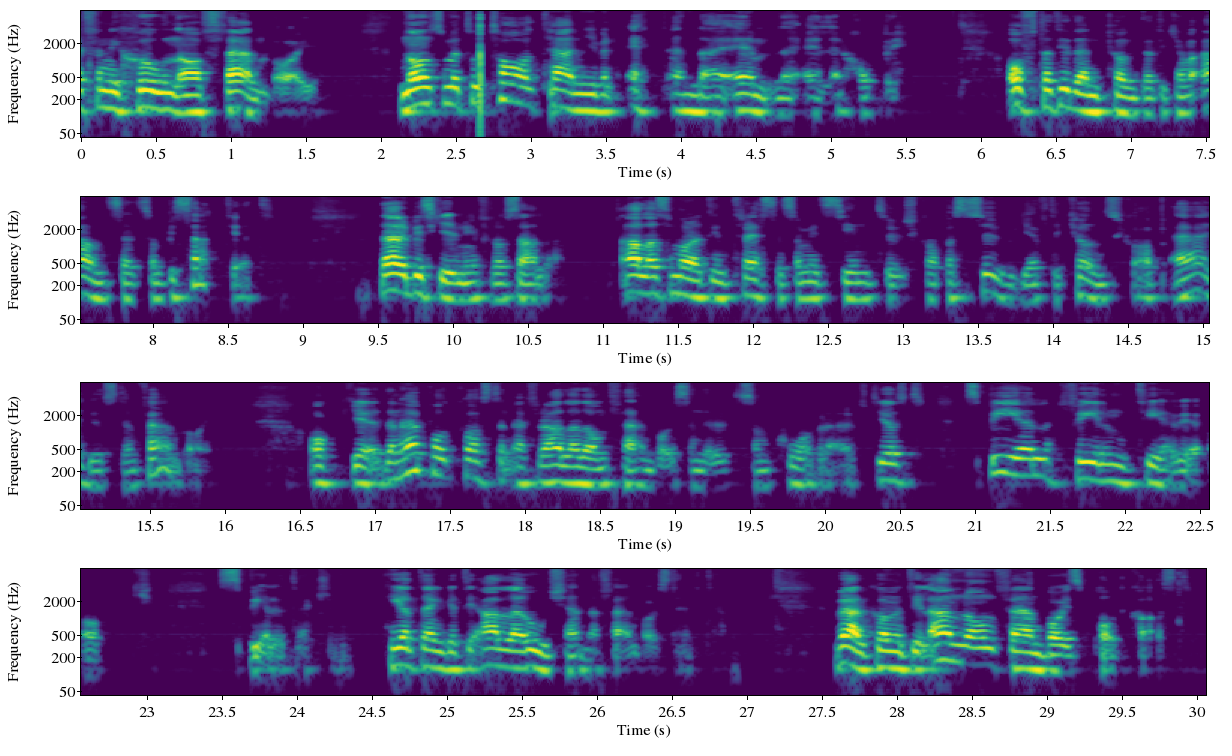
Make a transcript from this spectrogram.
definition av fanboy. Någon som är totalt hängiven ett enda ämne eller hobby. Ofta till den punkt att det kan vara ansett som besatthet. Det här är beskrivningen för oss alla. Alla som har ett intresse som i sin tur skapar sug efter kunskap är just en fanboy. Och eh, den här podcasten är för alla de fanboysen där ute som kovrar efter just spel, film, tv och spelutveckling. Helt enkelt till alla okända fanboys där ute. Välkommen till Unknown Fanboys Podcast.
